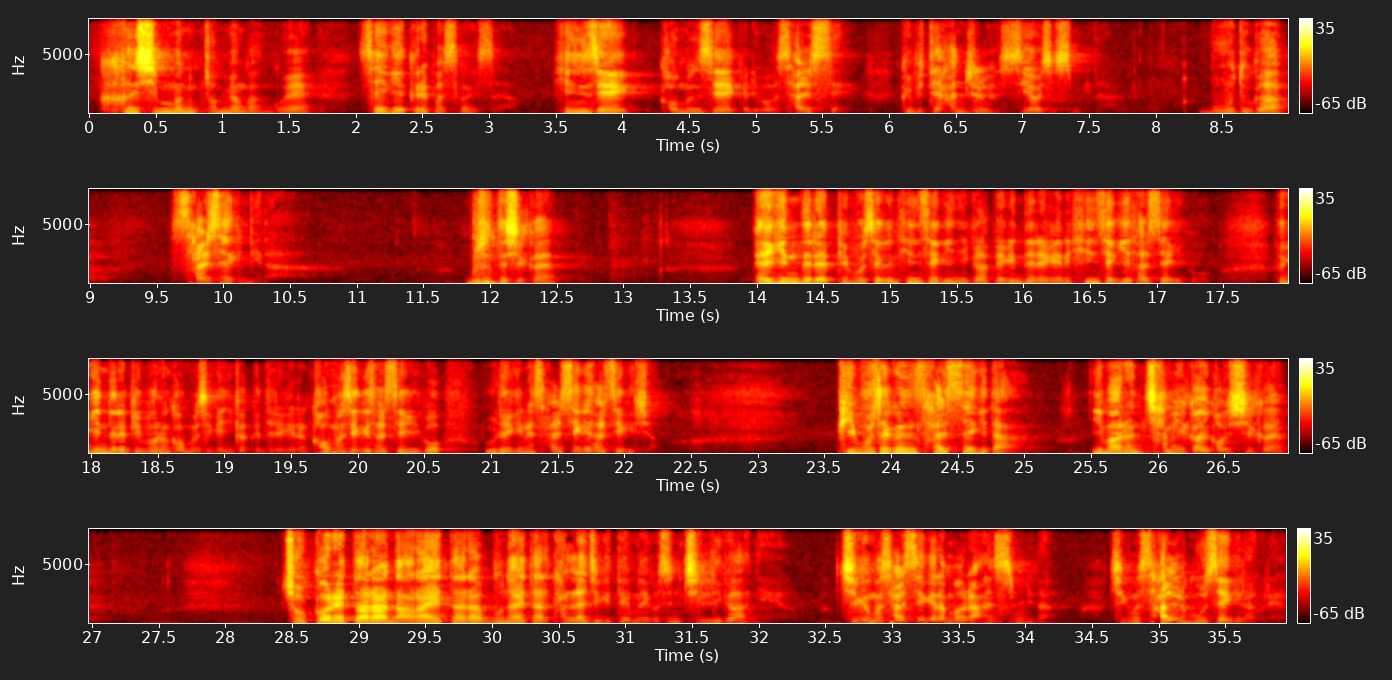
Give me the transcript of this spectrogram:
큰 신문 전면 광고에 세 개의 크레파스가 있어요. 흰색, 검은색, 그리고 살색. 그 밑에 한 줄 쓰여 있었습니다. 모두가 살색입니다. 무슨 뜻일까요? 백인들의 피부색은 흰색이니까 백인들에게는 흰색이 살색이고 흑인들의 피부는 검은색이니까 그들에게는 검은색이 살색이고 우리에게는 살색이 살색이죠. 피부색은 살색이다. 이 말은 참일까요? 거짓일까요? 조건에 따라 나라에 따라 문화에 따라 달라지기 때문에 이것은 진리가 아니에요. 지금은 살색이란 말을 안 씁니다. 지금은 살구색이라 그래요.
